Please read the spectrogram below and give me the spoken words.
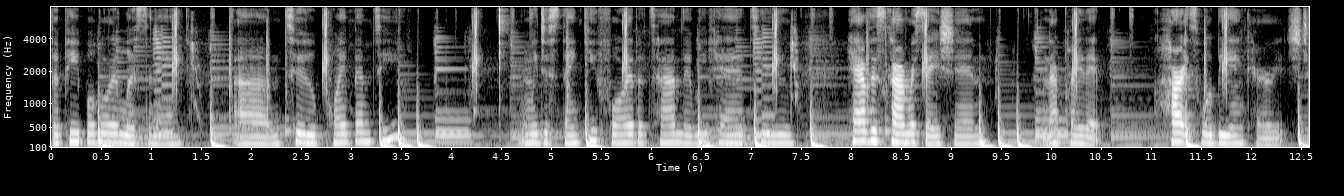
the people who are listening um, to point them to you. And we just thank you for the time that we've had to have this conversation. And I pray that hearts will be encouraged.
